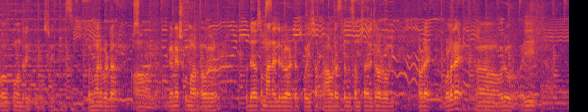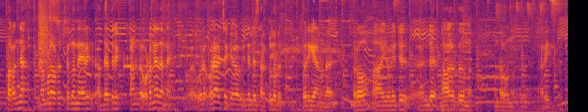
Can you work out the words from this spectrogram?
വകുപ്പ് മന്ത്രി ശ്രീ ബഹുമാനപ്പെട്ട ഗണേഷ് കുമാർ അവർ ദേവസ്വം മാനേജറുമായിട്ട് പോയി അവിടെ ചെന്ന് സംസാരിച്ചതോടുകൂടി അവിടെ വളരെ ഒരു ഈ പറഞ്ഞ നമ്മളവിടെ ചെന്ന് നേരെ അദ്ദേഹത്തിനെ കണ്ട ഉടനെ തന്നെ ഒരു ഒരാഴ്ചക്കകം ഇതിന്റെ സർക്കുലർ വരികയാണ് ഉണ്ടായത് ആ യൂണിറ്റിന്റെ ഭാഗത്തു നിന്ന് ഉണ്ടാവുമെന്ന് അറിയിച്ചു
